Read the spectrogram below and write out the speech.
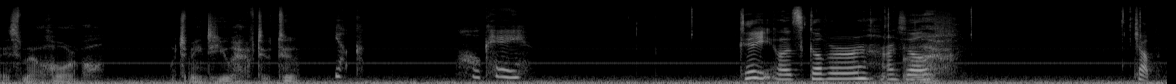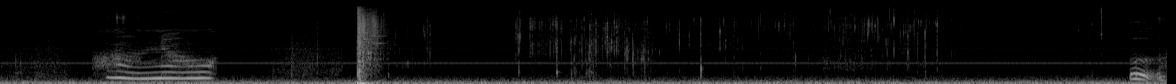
They smell horrible. Which means you have to, too. Yuck. Okay. Okay, let's cover ourselves. Chop. Oh no. Ooh.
